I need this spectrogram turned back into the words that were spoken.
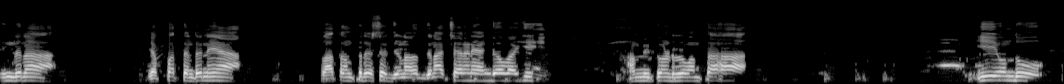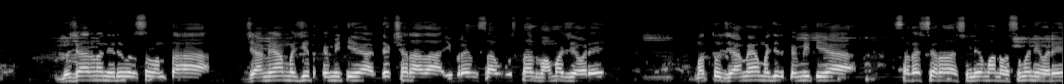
ಇಂದಿನ ಎಪ್ಪತ್ತೆಂಟನೆಯ ಸ್ವಾತಂತ್ರ್ಯ ದಿನ, ದಿನಾಚರಣೆ ಅಂಗವಾಗಿ ಹಮ್ಮಿಕೊಂಡಿರುವಂತಹ ಈ ಒಂದು ಧ್ವಜಾರಣ ನೆರವೇರಿಸುವಂತಹ ಜಾಮಿಯಾ ಮಸ್ಜಿದ್ ಕಮಿಟಿಯ ಅಧ್ಯಕ್ಷರಾದ ಇಬ್ರಾಹಿಂ ಸಾಬ್, ಉಸ್ತಾದ್ ಮಾಮಾಜಿ ಅವರೇ ಮತ್ತು ಜಾಮಿಯಾ ಮಸ್ಜಿದ್ ಕಮಿಟಿಯ ಸದಸ್ಯರಾದ ಸುಲೇಮಾನ್ ಹೊಸಮನಿ ಅವರೇ,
